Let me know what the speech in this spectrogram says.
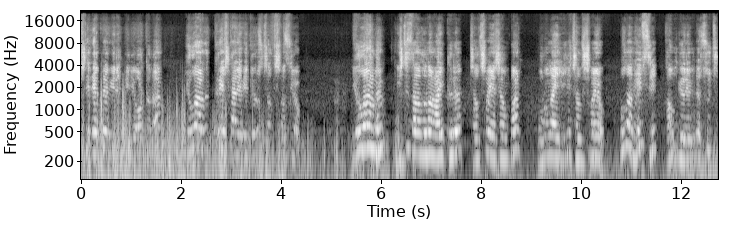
İşte deprem yönetmeliği ortada. Yıllardır kreş talep ediyoruz çalışması yok. Yıllardır işçi sağlığına aykırı çalışma yaşamı var. Bununla ilgili çalışma yok. Bunların hepsi kamu görevinde suç.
